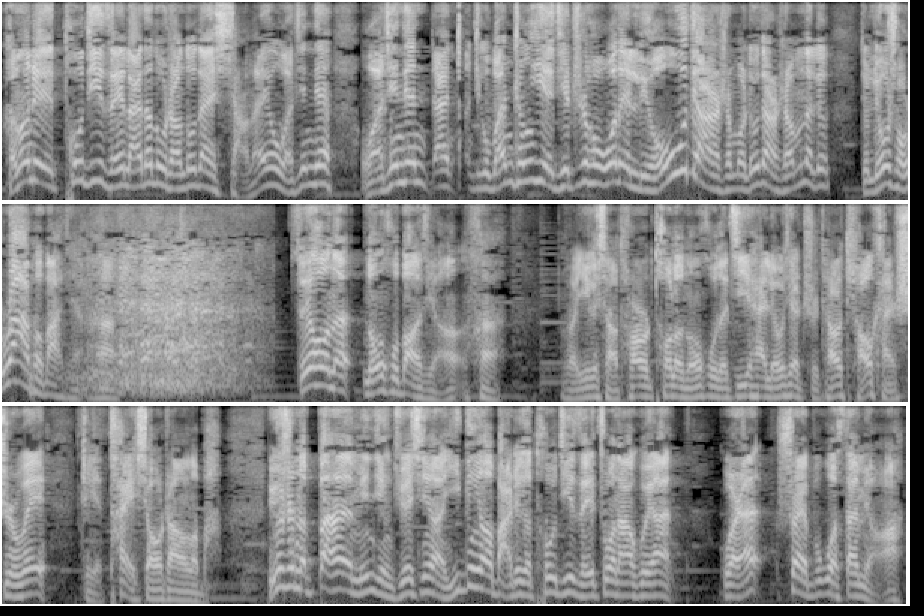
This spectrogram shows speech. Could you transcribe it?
可能这偷鸡贼来的路上都在想呢，哎呦，我今天我今天哎，这个完成业绩之后，我得留点什么，留点什么呢？留就留首 rap 吧去啊！随后呢，农户报警，哈，说一个小偷偷了农户的鸡，还留下纸条调侃示威，这也太嚣张了吧！于是呢，办案民警决心啊，一定要把这个偷鸡贼捉拿归案。果然帅不过三秒啊！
